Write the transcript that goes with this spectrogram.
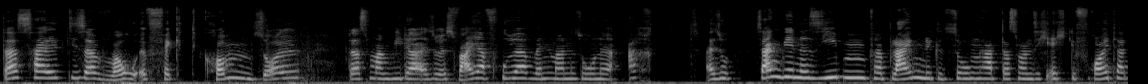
dass halt dieser Wow-Effekt kommen soll, dass man wieder, also es war ja früher, wenn man so eine 8, also sagen wir eine 7 verbleibende gezogen hat, dass man sich echt gefreut hat,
